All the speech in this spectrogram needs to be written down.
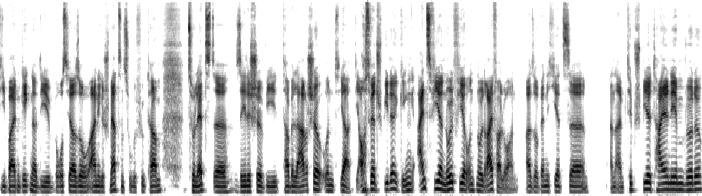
die beiden Gegner, die Borussia so einige Schmerzen zugefügt haben. Zuletzt äh, seelische wie tabellarische. Und ja, die Auswärtsspiele gingen 1-4, 0-4 und 0-3 verloren. Also wenn ich jetzt äh, an einem Tippspiel teilnehmen würde,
